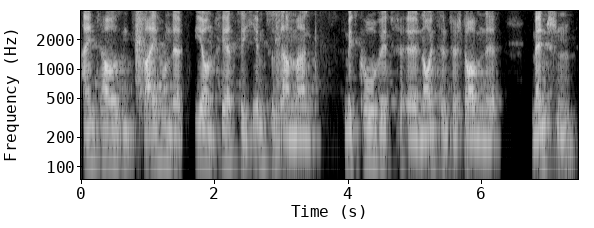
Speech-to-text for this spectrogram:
1.244 im Zusammenhang mit Covid-19 verstorbene Menschen.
